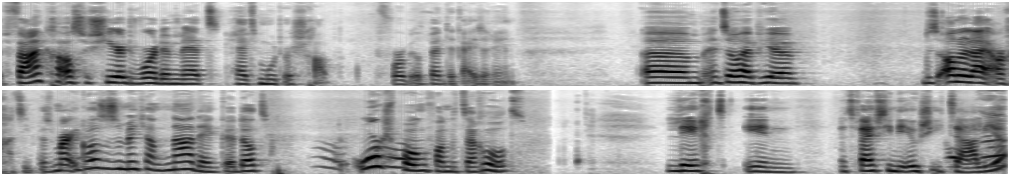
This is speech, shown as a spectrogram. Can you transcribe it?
vaak geassocieerd worden met het moederschap. Bijvoorbeeld bij de keizerin. Um, en zo heb je dus allerlei archetypes. Maar ik was dus een beetje aan het nadenken dat oorsprong van de tarot ligt in het 15e eeuwse Italië.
